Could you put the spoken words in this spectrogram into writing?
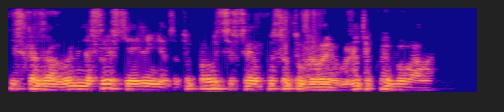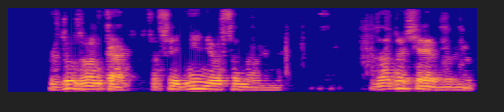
и сказал, вы меня слышите или нет. А то получится, что я в пустоту говорю. Уже такое бывало. Жду звонка, что соединение восстановлено. Заодно чаем люблю.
